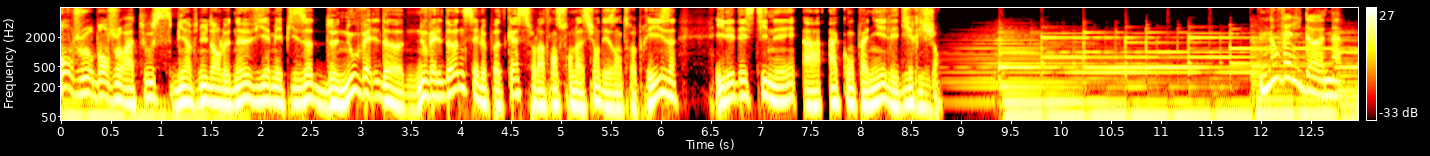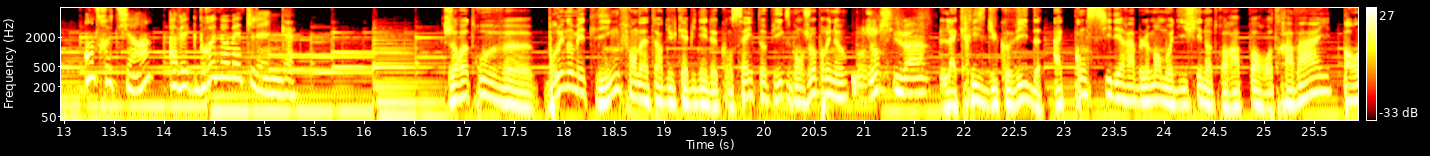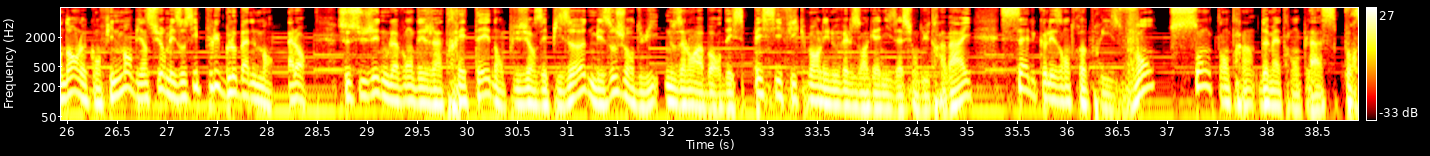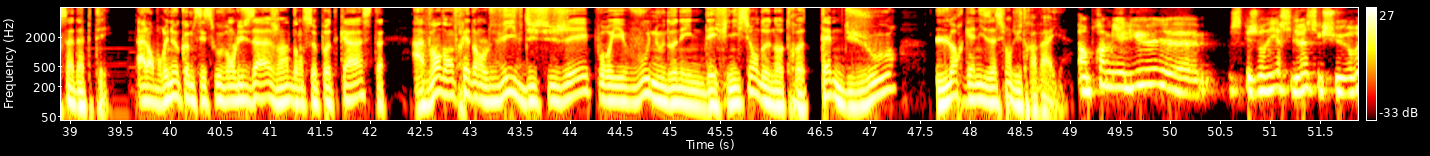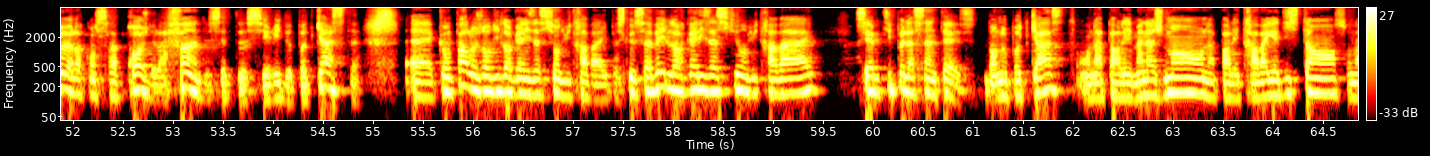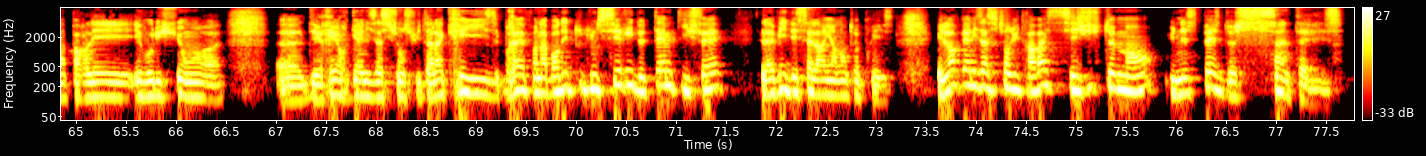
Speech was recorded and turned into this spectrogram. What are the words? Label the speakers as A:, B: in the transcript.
A: Bonjour, bonjour à tous. Bienvenue dans le neuvième épisode de Nouvelle Donne. Nouvelle Donne, c'est le podcast sur la transformation des entreprises. Il est destiné à accompagner les dirigeants.
B: Nouvelle Donne. Entretien avec Bruno Metling.
A: Je retrouve euh, Bruno Metling, fondateur du cabinet de conseil Topics. Bonjour Bruno.
C: Bonjour Sylvain.
A: La crise du Covid a considérablement modifié notre rapport au travail, pendant le confinement bien sûr, mais aussi plus globalement. Alors, ce sujet nous l'avons déjà traité dans plusieurs épisodes, mais aujourd'hui, nous allons aborder spécifiquement les nouvelles organisations du travail, celles que les entreprises vont, sont en train de mettre en place pour s'adapter. Alors Bruno, comme c'est souvent l'usage hein, dans ce podcast, avant d'entrer dans le vif du sujet, pourriez-vous nous donner une définition de notre thème du jour, l'organisation du travail?
C: En premier lieu, euh, ce que je veux dire, Sylvain, c'est que je suis heureux, alors qu'on s'approche de la fin de cette série de podcasts, euh, qu'on parle aujourd'hui de l'organisation du travail. Parce que vous savez, l'organisation du travail, c'est un petit peu la synthèse. Dans nos podcasts, on a parlé management, on a parlé travail à distance, on a parlé évolution euh, euh, des réorganisations suite à la crise. Bref, on a abordé toute une série de thèmes qui fait la vie des salariés en entreprise. Et l'organisation du travail, c'est justement une espèce de synthèse.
